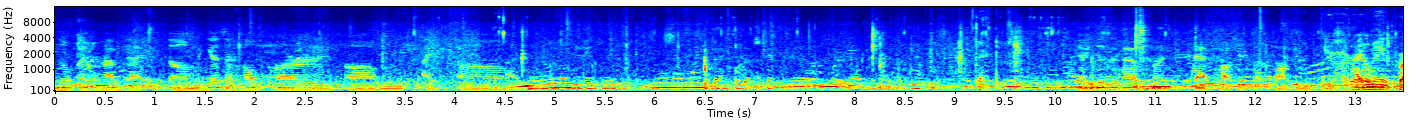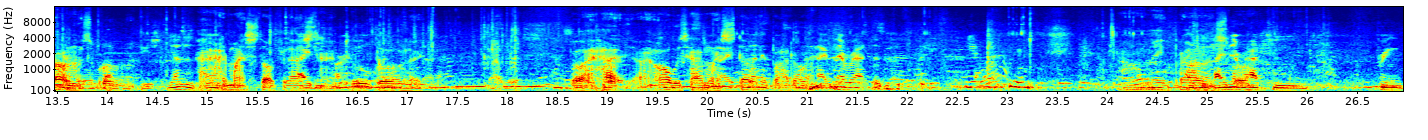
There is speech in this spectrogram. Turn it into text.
No, I don't have that. Um, he has a health card. Um, Thank you. yeah, he doesn't have my, that pocket documentation. I don't make problems, bro. documentation. He has his I had my stuff last ID time too, bro. Like, That was. bro, I had, I always had my I've stuff, but I don't, I've never had to. I don't make problems, I never bro. had to bring.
